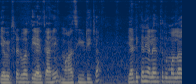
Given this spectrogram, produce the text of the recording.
या वेबसाईटवरती यायचं आहे. महा सी ई टीच्या या ठिकाणी आल्यानंतर तुम्हाला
